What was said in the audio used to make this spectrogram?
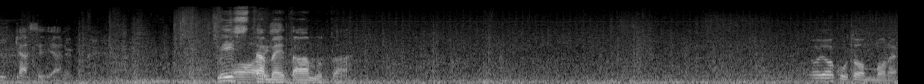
Mikä siellä nyt? Mistä Ois. meitä ammutaan? No joku tommonen.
